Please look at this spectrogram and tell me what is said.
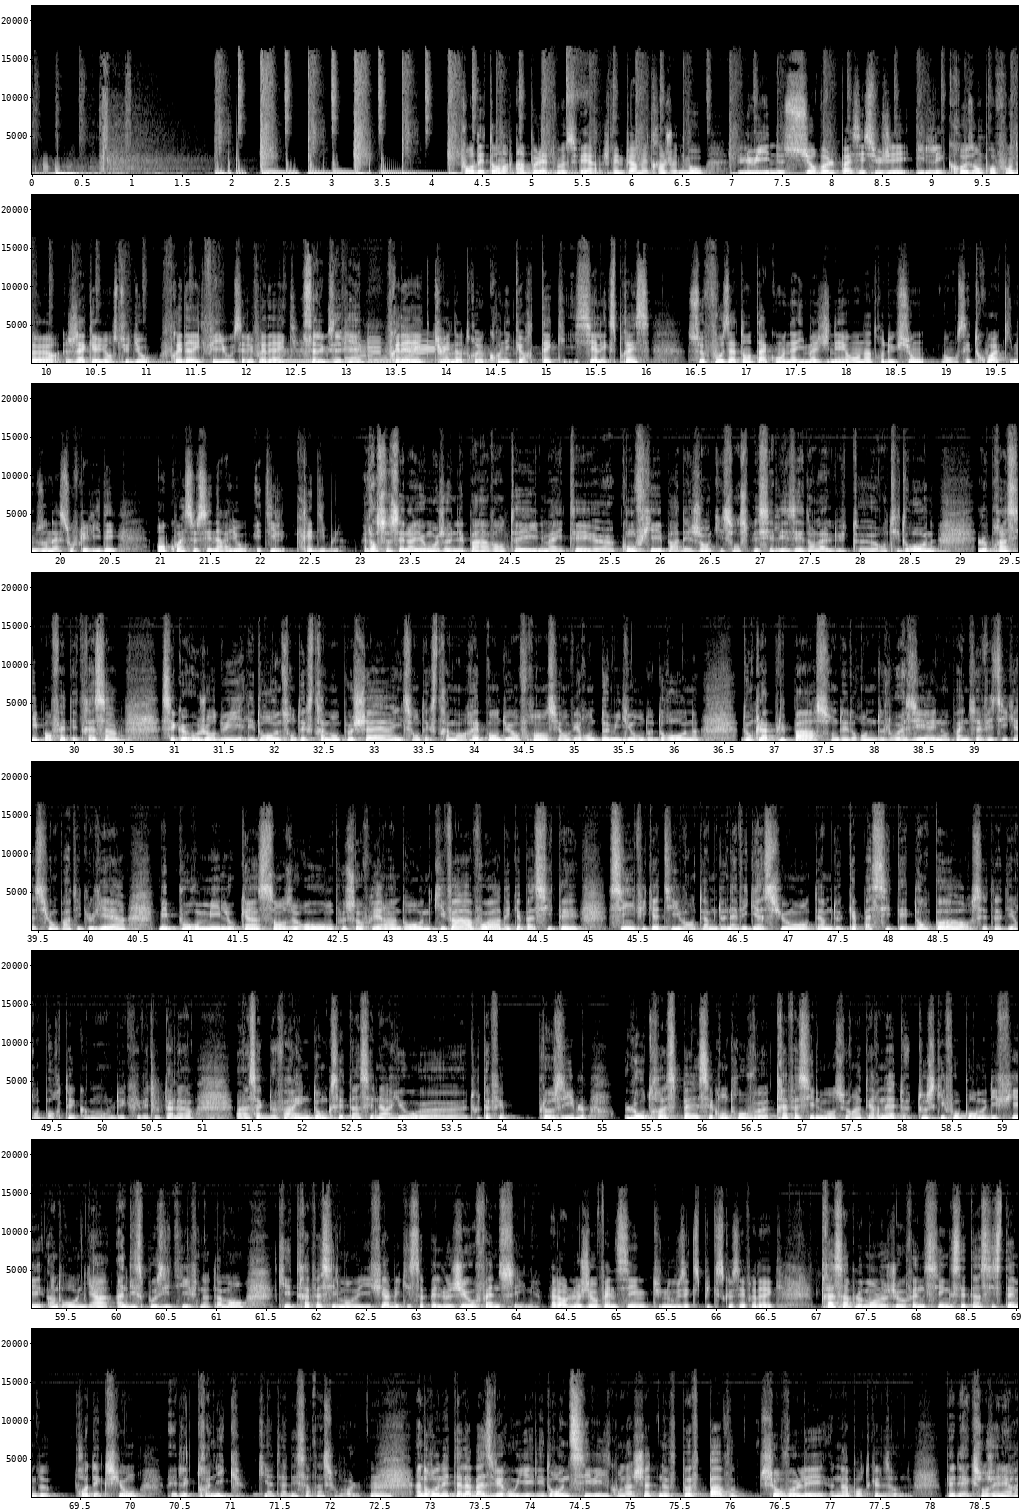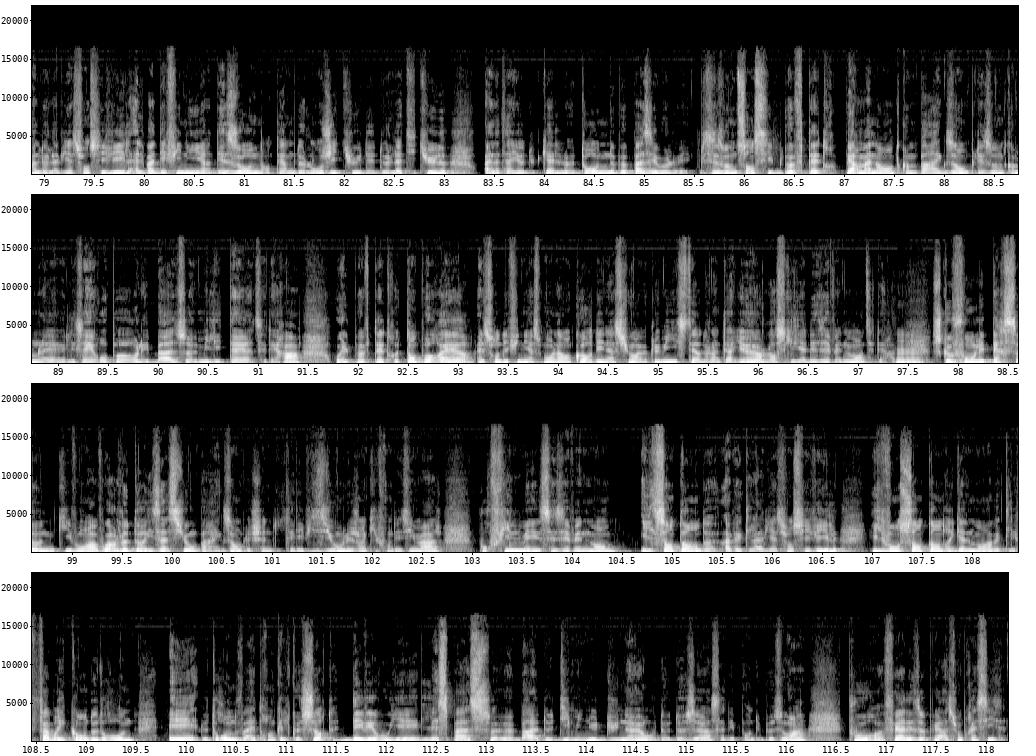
Pour détendre un peu l'atmosphère, je vais me permettre un jeu de mots. Lui ne survole pas ses sujets, il les creuse en profondeur. J'accueille en studio Frédéric Fillou. Salut Frédéric. Salut Xavier. Frédéric, tu es notre chroniqueur tech ici à l'Express. Ce faux attentat qu'on a imaginé en introduction, bon, c'est toi qui nous en as soufflé l'idée. En quoi ce scénario est-il crédible? Alors ce scénario, moi je ne l'ai pas inventé, il m'a été euh, confié par des gens qui sont spécialisés dans la lutte euh, anti-drone. Le principe en fait est très simple, c'est qu'aujourd'hui les drones sont extrêmement peu chers, ils sont extrêmement répandus en France, il y a environ 2 millions de drones, donc la plupart sont des drones de loisirs, ils n'ont pas une sophistication particulière, mais pour 1000 ou 1500 euros, on peut s'offrir un drone qui va avoir des capacités significatives en termes de navigation, en termes de capacité d'emport, c'est-à-dire emporter, comme on le décrivait tout à l'heure, un sac de farine, donc c'est un scénario euh, tout à fait plausible. L'autre aspect, c'est qu'on trouve très facilement sur Internet tout ce qu'il faut pour modifier un drone. Il y a un, dispositif notamment qui est très facilement modifiable et qui s'appelle le geofencing. Alors le geofencing, tu nous expliques ce que c'est Frédéric? Très simplement, le geofencing, c'est un système de protection électronique qui interdit certains survols. Hmm. Un drone est à la base verrouillé. Les drones civils qu'on achète ne peuvent pas survoler n'importe quelle zone. La Direction générale de l'aviation civile, elle va définir des zones en termes de longitude et de latitude à l'intérieur duquel le drone ne peut pas évoluer. Ces zones sensibles peuvent être permanentes, comme par exemple les zones comme les, les aéroports, les bases militaires, etc., ou elles peuvent être temporaires. Elles sont définies à ce moment-là en coordination avec le ministère de l'Intérieur lorsqu'il y a des événements, etc. Hmm. Ce que font les personnes qui vont avoir l'autorisation, par exemple les chaînes de télévision, les gens qui font des images, pour filmer ces événements. Ils s'entendent avec l'aviation civile, ils vont s'entendre également avec les fabricants de drones, et le drone va être en quelque sorte déverrouillé l'espace euh, bah, de 10 minutes, d'une heure ou de deux heures, ça dépend du besoin, pour faire des opérations précises.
